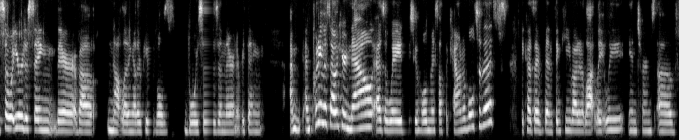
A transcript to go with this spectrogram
So what you were just saying there about not letting other people's voices in there and everything i'm i'm putting this out here now as a way to hold myself accountable to this because i've been thinking about it a lot lately in terms of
